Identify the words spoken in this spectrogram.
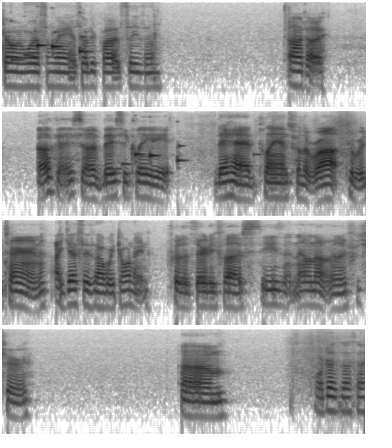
during WrestleMania 35 season. Okay. Okay, so basically, they had plans for The Rock to return. I guess he's not returning. for the 35 season. I'm not really for sure. Um. What does that say?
